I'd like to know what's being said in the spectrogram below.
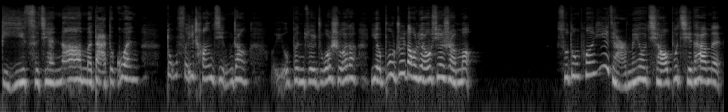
第一次见那么大的官，都非常紧张，又笨嘴拙舌的，也不知道聊些什么。苏东坡一点没有瞧不起他们，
